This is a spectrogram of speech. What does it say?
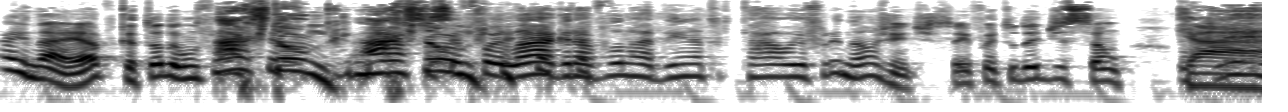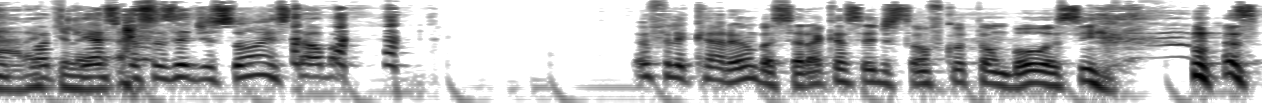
Aí na época todo mundo falou: ah, Achtung, você, Achtung." você foi lá, gravou lá dentro e tal. E eu falei: não, gente, isso aí foi tudo edição. O Cara, quê? Podcast legal. com essas edições e tal. Eu falei: caramba, será que essa edição ficou tão boa assim? mas,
